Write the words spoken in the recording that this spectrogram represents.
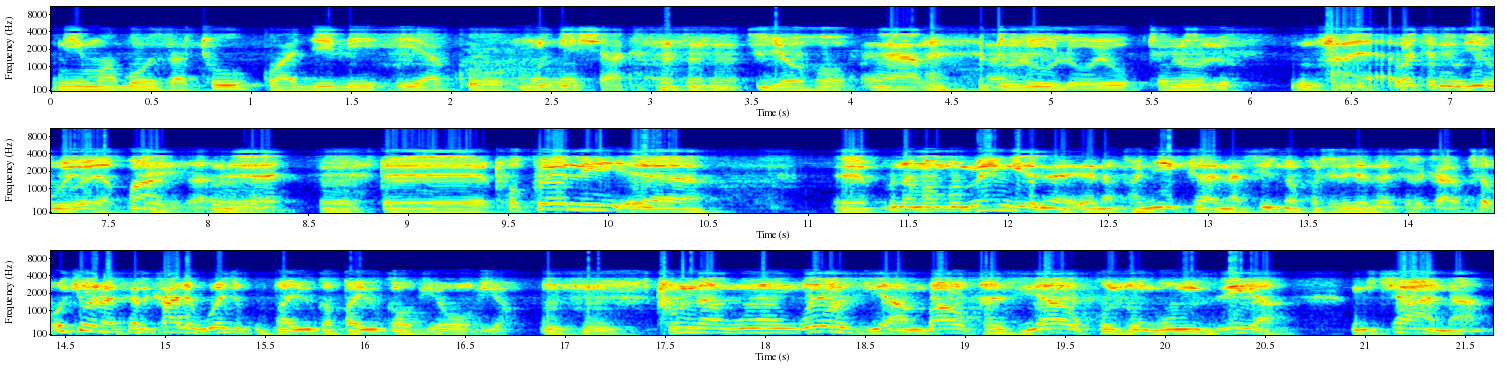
ni mwaboza tu kwa ajili ya kumwonyesha. Joho Tululu huyu. Tululu. Haya, wacha nijibu hiyo ya kwanza Mm, eh. mm. Eh, kwa kweli eh, Eh, kuna mambo mengi yana- yanafanyika na sisi tunafuatilia na serikali, kwa sababu ukiwa na serikali huwezi kupayuka payuka ovyo ovyo. mm -hmm. Tuna uongozi ambao kazi yao kuzungumzia mchana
